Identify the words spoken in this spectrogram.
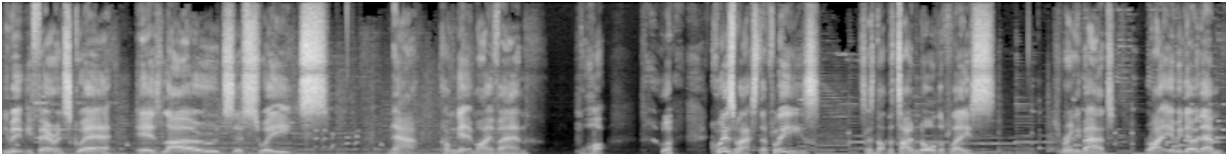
you beat me fair and square. Here's loads of sweets. Now, come get in my van. What? Quizmaster, please. This is not the time nor the place. It's really bad. Right, here we go then.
